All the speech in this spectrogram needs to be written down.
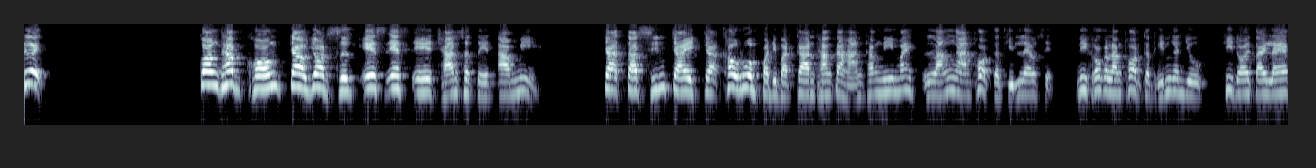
เรื่อยๆ กองทัพของเจ้ายอดศึก SSA ชานสเตทอาร์มี่ จะตัดสินใจจะเข้าร่วมปฏิบัติการทางทหารครั้งนี้ไหมหลังงานทอดกระถินแล้วเสร็จ นี่เขากำลังทอดกระถินกันอยู่ ที่ดอยไตแรง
